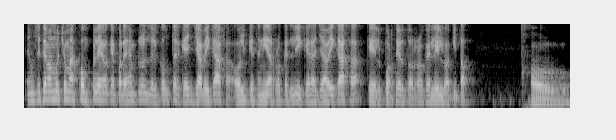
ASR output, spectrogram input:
es un sistema mucho más complejo que, por ejemplo, el del counter que es llave y caja, o el que tenía Rocket League, que era llave y caja, que el, por cierto, Rocket League lo ha quitado. Oh.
